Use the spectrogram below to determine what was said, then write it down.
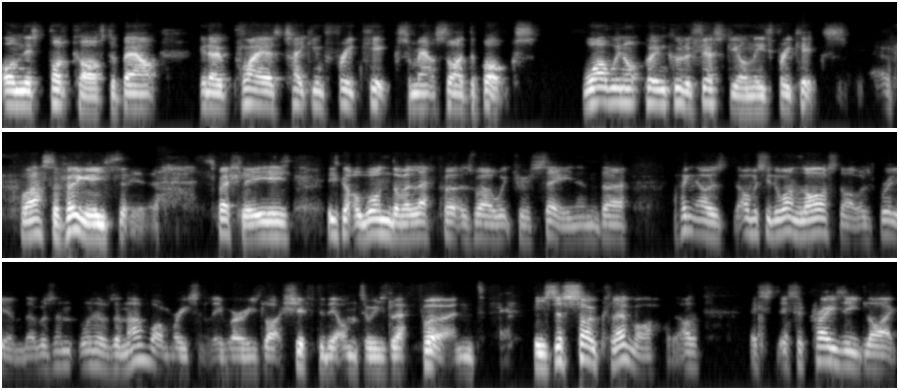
on this podcast about you know players taking free kicks from outside the box, why are we not putting Kulusevski on these free kicks? Well, that's the thing. He's especially he's he's got a wand of a left foot as well, which we've seen. And uh, I think that was obviously the one last night was brilliant. There was an, well, there was another one recently where he's like shifted it onto his left foot, and he's just so clever. It's it's a crazy like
